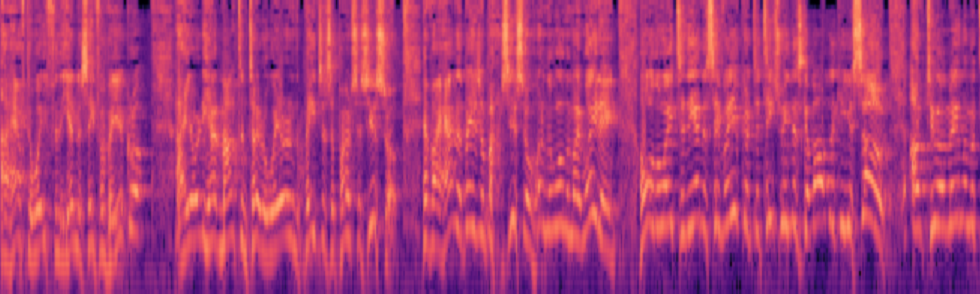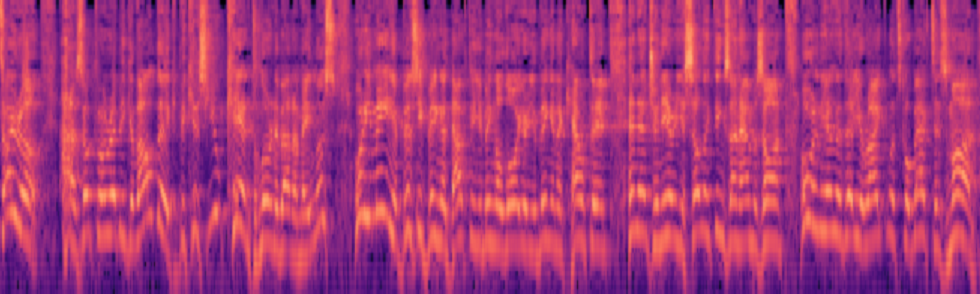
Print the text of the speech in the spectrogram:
I have to wait for the end of Sefer Vayikra. I already had Mountain Torah where in the pages of Parshas Yisro. If I had the pages of Parshas Yisro, what in the world am I waiting all the way to the end of Sefer Vayikra to teach me this Gavaldik Yisod up to Amelim Torah? Dr. Rebbe Gavaldik, because you can't learn about Amelus. What do you mean? You're busy being a doctor, you're being a lawyer, you're being an accountant, an engineer, you're selling things on Amazon, or in the end of the day, you're right. Let's go back to Zman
